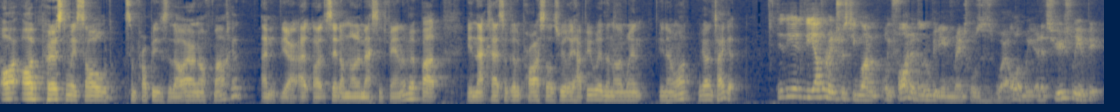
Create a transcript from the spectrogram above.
I, I've personally sold some properties that I own off market, and yeah, I, I said I'm not a massive fan of it, but in that case, I got a price I was really happy with, and I went, you know what, I'm going to take it. The, the other interesting one, we find it a little bit in rentals as well, and we and it's usually a bit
